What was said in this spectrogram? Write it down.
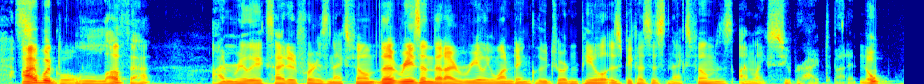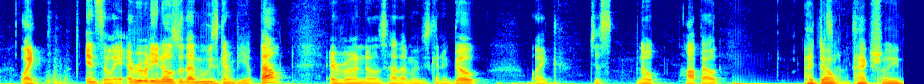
I would Cool. love that. I'm really excited for his next film. The reason that I really wanted to include Jordan Peele is because his next film is I'm like super hyped about it. Nope. Like instantly. Everybody knows what that movie's gonna be about. Everyone knows how that movie's gonna go. Like just nope. Hop out. I don't sounds actually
